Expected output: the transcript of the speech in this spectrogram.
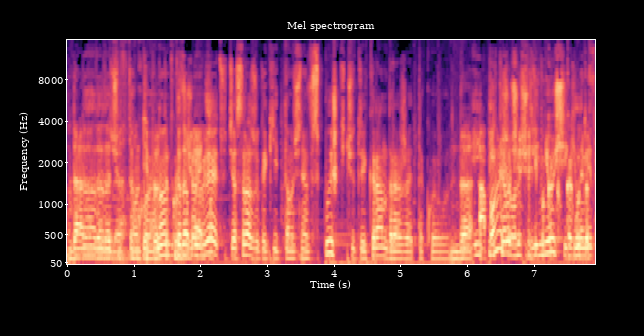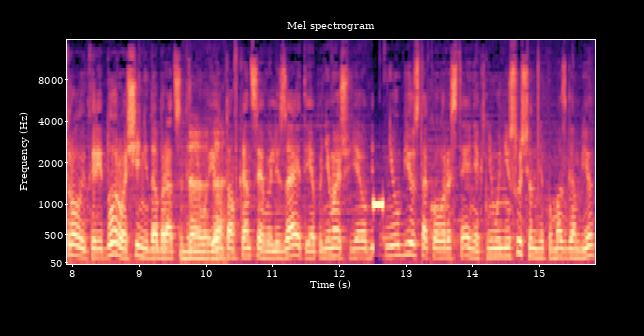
Да, да, да, да, да, что-то он, такое. Типа, Но он, когда появляется, у тебя сразу какие-то там начинают вспышки, что-то экран дрожать такой вот. Да. И, а помнишь, и короче, еще, типа, длиннющий типа, как, как километровый будто... коридор, вообще не добраться до да, него. Да, и да. он там в конце вылезает, и я понимаю, что я его, блядь, не убью с такого расстояния, к нему несусь, он мне по мозгам бьет.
